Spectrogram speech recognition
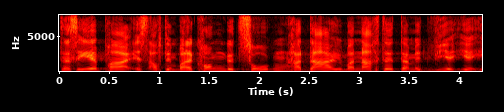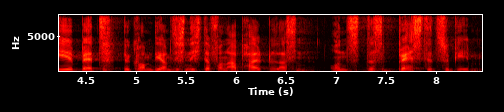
das Ehepaar ist auf den Balkon gezogen, hat da übernachtet, damit wir ihr Ehebett bekommen. Die haben sich nicht davon abhalten lassen, uns das Beste zu geben.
